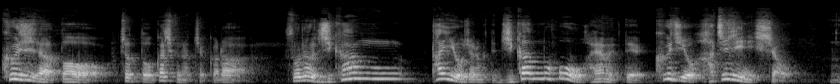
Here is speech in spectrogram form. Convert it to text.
9時だとちょっとおかしくなっちゃうからそれを時間太陽じゃなくて時間の方を早めて9時を8時にしちゃおうっ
